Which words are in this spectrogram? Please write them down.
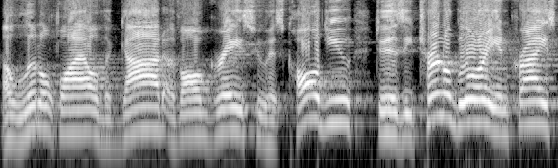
a little while, the God of all grace, who has called you to his eternal glory in Christ,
